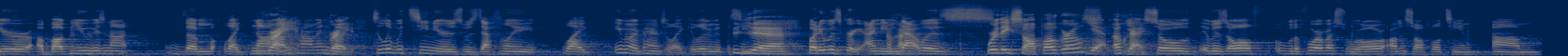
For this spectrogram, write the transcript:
year above you is not the like not. Right, uncommon, right. but to live with seniors was definitely like even my parents were like you're living with the seniors. Yeah. But it was great. I mean Okay. that was were they softball girls yeah okay yeah. So it was all the four of us were all on the softball team. Um,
